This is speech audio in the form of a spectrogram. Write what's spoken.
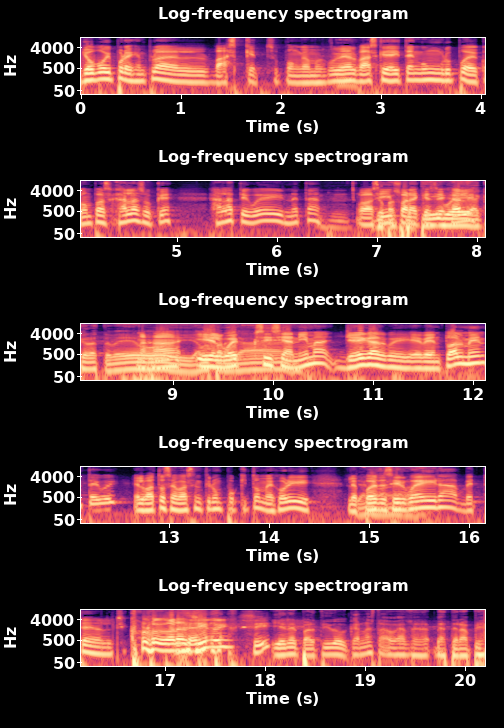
yo voy, por ejemplo, al básquet, supongamos. Voy al básquet, ahí tengo un grupo de compas. ¿Jalas o qué? Jálate, güey, neta. O así para que ti, se güey, jale. ¿A qué hora te veo? Ajá, Y, el güey, si se anima, llegas, güey. Eventualmente, güey, el vato se va a sentir un poquito mejor y le Ya puedes no, decir, ya no. güey, mira, vete al psicólogo ahora sí, güey. Sí, Y en el partido, carnal, estaba ve a, ve a terapia.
